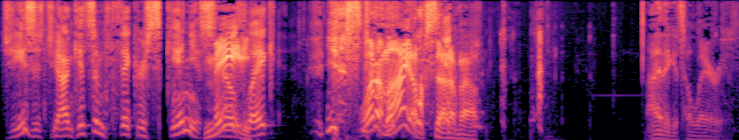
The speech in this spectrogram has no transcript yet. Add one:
Jesus, John, get some thicker skin, you Me? snowflake. What am I upset about? I think it's hilarious.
